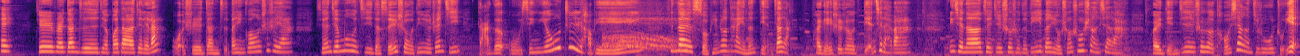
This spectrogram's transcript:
嘿，今日份段子就播到这里啦！我是段子搬运工射射呀。喜欢节目记得随手订阅专辑，打个五星优质好评。现在锁屏状态也能点赞啦，快给射手点起来吧！并且呢，最近射手的第一本有声书上线啦，快点进射手头像进入主页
